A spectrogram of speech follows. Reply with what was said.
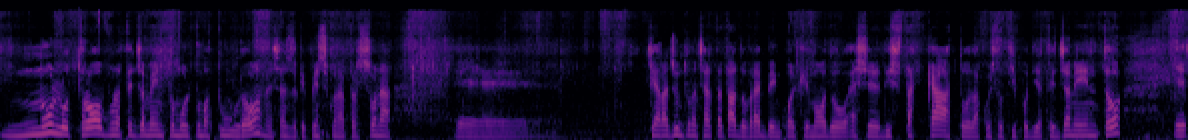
non lo trovo un atteggiamento molto maturo, nel senso che penso che una persona eh, che ha raggiunto una certa età dovrebbe in qualche modo essere distaccato da questo tipo di atteggiamento ed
